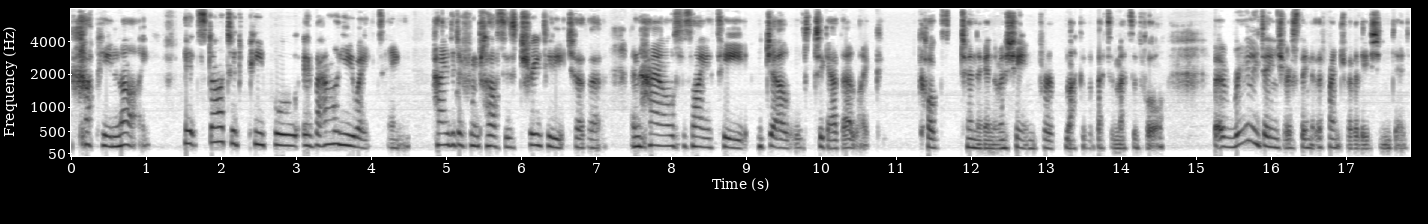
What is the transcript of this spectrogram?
happy life it started people evaluating how the different classes treated each other and how society gelled together like cogs turning in a machine, for lack of a better metaphor. But a really dangerous thing that the French Revolution did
